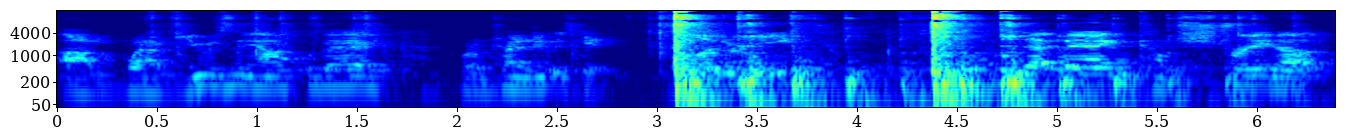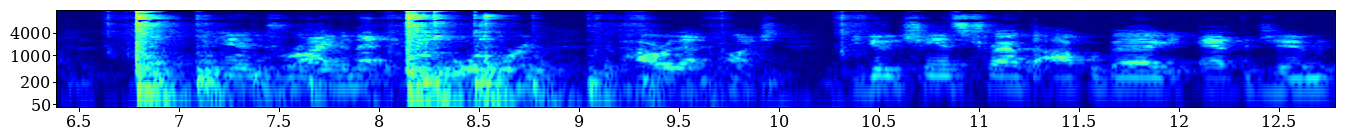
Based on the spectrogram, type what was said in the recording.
Um, when I'm using the aqua bag, what I'm trying to do is get underneath that bag and come straight up. Again, driving that forward to power that punch. If you get a chance to try out the aqua bag at the gym,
